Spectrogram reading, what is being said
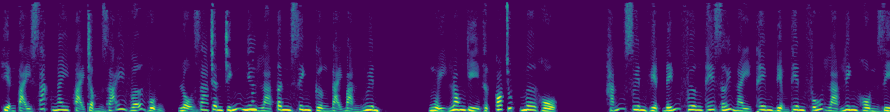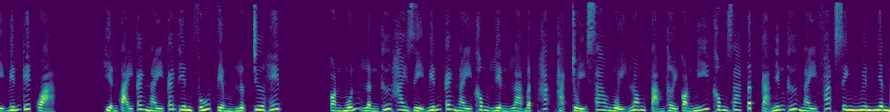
Hiện tại xác ngay tại chậm rãi vỡ vụn, lộ ra chân chính như là tân sinh cường đại bản nguyên. Ngụy Long kỳ thực có chút mơ hồ. Hắn xuyên Việt đến phương thế giới này thêm điểm thiên phú là linh hồn gì biến kết quả. Hiện tại cái này cái thiên phú tiềm lực chưa hết. Còn muốn lần thứ hai gì biến cái này không liền là bật hắc thạch chùy sao ngụy long tạm thời còn nghĩ không ra tất cả những thứ này phát sinh nguyên nhân.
